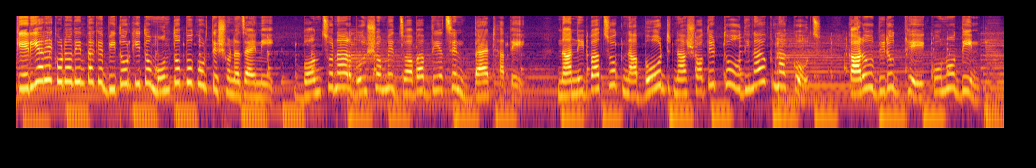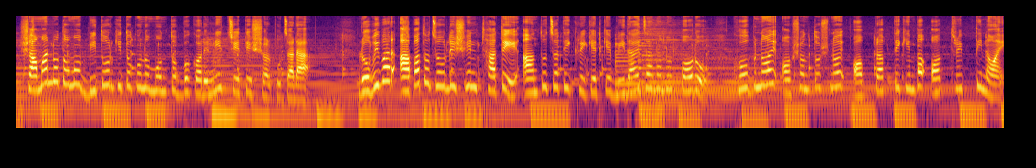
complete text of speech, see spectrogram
কেরিয়ারে কোনোদিন তাকে বিতর্কিত মন্তব্য করতে শোনা যায়নি। বঞ্চনা আর বৈষম্যের জবাব দিয়েছেন ব্যাট হাতে। না নির্বাচক, না বোর্ড, না সতীর্থ অধিনায়ক, না কোচ। কারোর বিরুদ্ধে কোনো দিন সামান্যতম বিতর্কিত কোনো মন্তব্য করেননি চেতেশ্বর পূজারা। রবিবার আপাত চল্লিশহীন ঠাটে আন্তর্জাতিক ক্রিকেটকে বিদায় জানানোর পরও ক্ষোভ নয়, অসন্তোষ নয়, অপ্রাপ্তি কিংবা অতৃপ্তি নয়।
